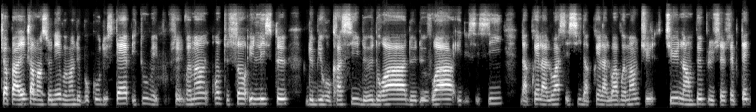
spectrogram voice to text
Tu as parlé, tu as mentionné vraiment de beaucoup de steps et tout, mais vraiment, on te sort une liste de bureaucratie, de droits, de devoirs et de ceci, d'après la loi, ceci, d'après la loi. Vraiment, tu, tu n'en peux plus. C'est peut-être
